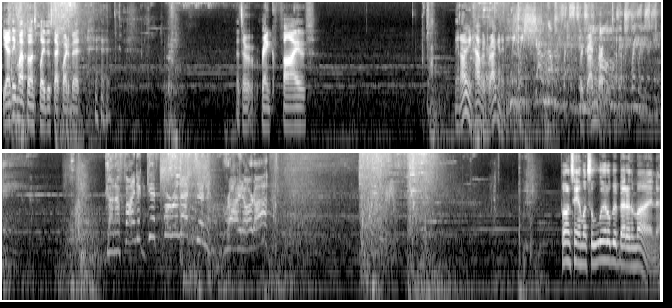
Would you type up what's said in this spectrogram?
Yeah, I think my opponent's played this deck quite a bit. That's a rank 5. Man, I don't even have a dragon in hand. For Dragon Guard Lieutenant. Gonna find a gift for Renekton, right, Arda? Opponent's hand looks a little bit better than mine.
